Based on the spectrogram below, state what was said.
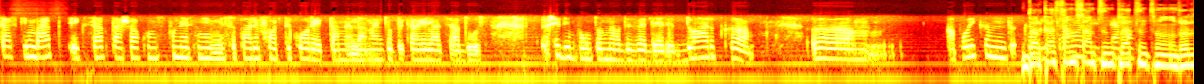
S-a schimbat exact așa cum spuneți, mie mi se pare foarte corect amendamentul pe care l-ați adus și din punctul meu de vedere. Doar că um, apoi când... Doar când că asta intrăm nu s-a în întâmplat sistemul- într-un, rol,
